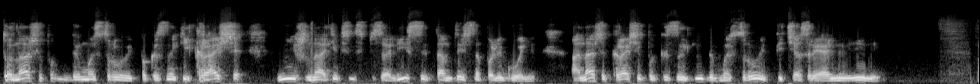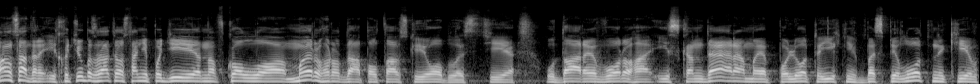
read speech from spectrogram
то наші демонструють показники краще, ніж натівські спеціалісти там десь на полігоні. А наші кращі показники демонструють під час реальної війни. Пане Олександре, і хотів би згадати останні події навколо Миргорода Полтавської області, удари ворога іскандерами, польоти їхніх безпілотників.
